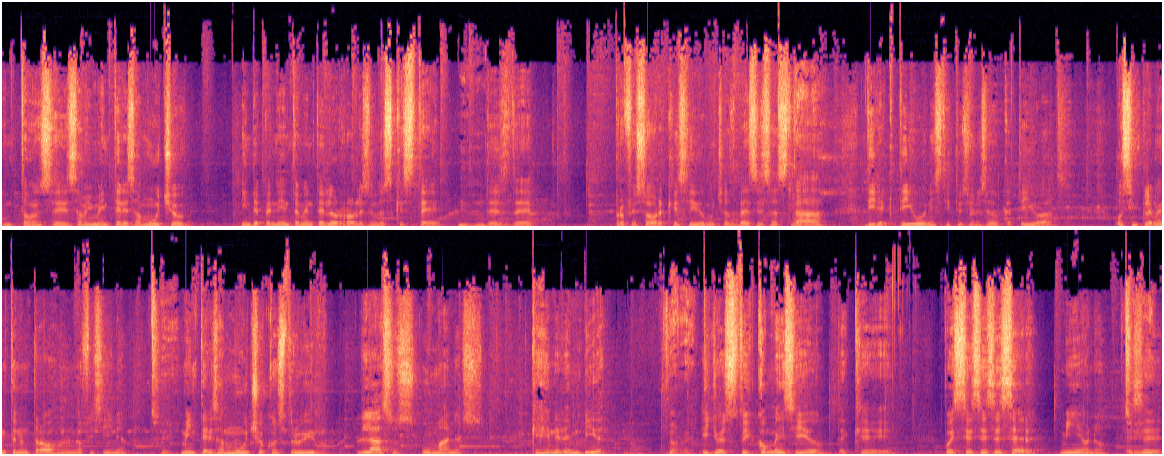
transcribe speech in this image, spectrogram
Entonces a mí me interesa mucho, independientemente de los roles en los que esté, desde profesor, que he sido muchas veces hasta directivo en instituciones educativas o simplemente en un trabajo en una oficina, me interesa mucho construir lazos humanos que generen vida. Y yo estoy convencido de que pues es ese ser mío, ¿no? Ese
